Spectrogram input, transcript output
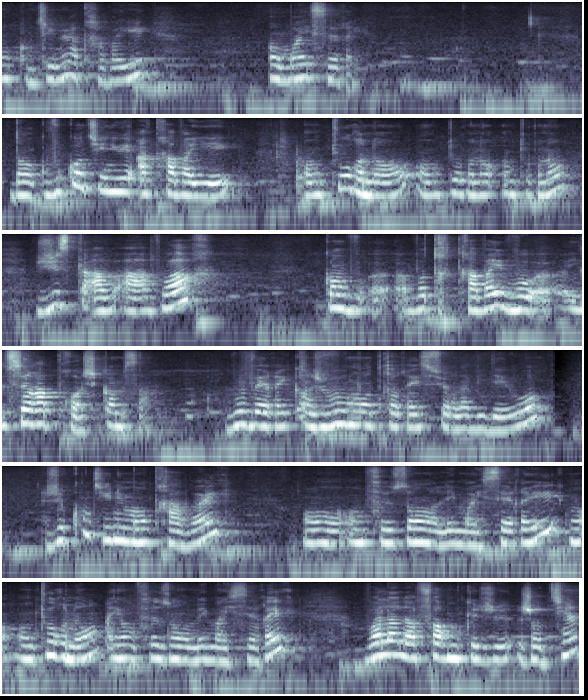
on continue à travailler en maille serrée. Donc vous continuez à travailler en tournant, en tournant, en tournant, jusqu'à avoir, quand euh, votre travail, euh, il se rapproche comme ça. Vous verrez quand je vous montrerai sur la vidéo. Je continue mon travail en, faisant les mailles serrées, en, tournant et en faisant mes mailles serrées. Voilà la forme que j'obtiens.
